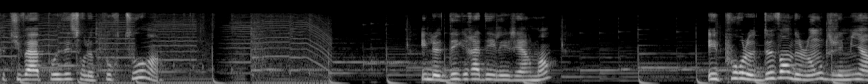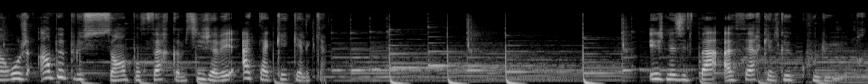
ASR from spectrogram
que tu vas poser sur le pourtour et le dégrader légèrement. Et pour le devant de l'ongle, j'ai mis un rouge un peu plus sang pour faire comme si j'avais attaqué quelqu'un. Et je n'hésite pas à faire quelques coulures.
